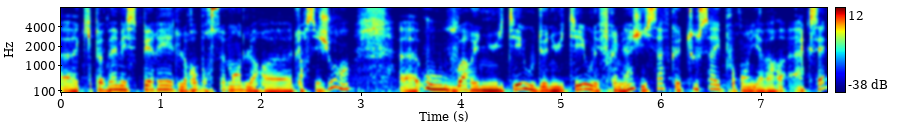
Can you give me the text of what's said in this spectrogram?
euh, qui peuvent même espérer le remboursement de leur, euh, séjour, hein, euh, ou voir une nuitée ou deux nuitées ou les frais. Ils savent que tout ça, ils pourront y avoir accès.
